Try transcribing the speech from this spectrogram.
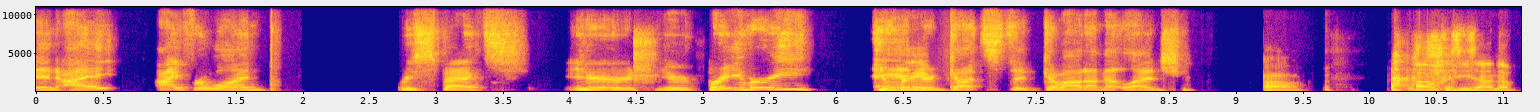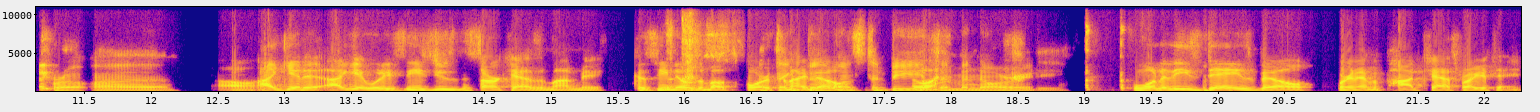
and I, I for one, respect your your bravery You're and your guts to go out on that ledge. Oh. Oh, because he's on the pro. Uh, Oh, I get it. I get what he's he's using sarcasm on me because he knows about sports think and I Bill don't. wants to be the minority. One of these days, Bill, we're gonna have a podcast where I get to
